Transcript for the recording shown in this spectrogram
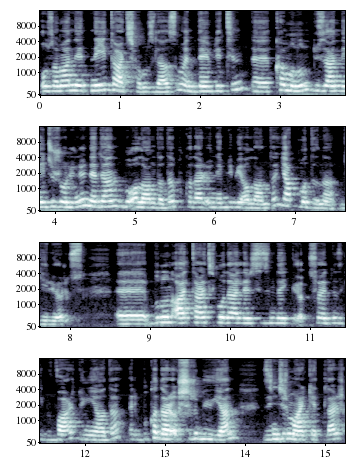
o zaman ne- neyi tartışmamız lazım? Hani devletin, e, kamunun düzenleyici rolünü neden bu alanda da bu kadar önemli bir alanda yapmadığına geliyoruz. E, bunun alternatif modelleri sizin de söylediğiniz gibi var dünyada. Hani bu kadar aşırı büyüyen zincir marketler,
